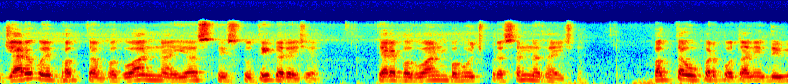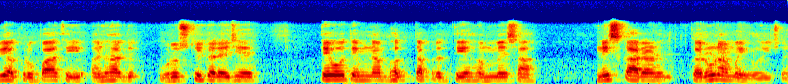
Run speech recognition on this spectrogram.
જ્યારે કોઈ ભક્ત ભગવાનના યશની સ્તુતિ કરે છે, ત્યારે ભગવાન બહુ જ પ્રસન્ન થાય છે. ભક્ત ઉપર પોતાની દિવ્ય કૃપાથી અનહદ વૃષ્ટિ કરે છે. તેઓ તેમના ભક્ત પ્રત્યે હંમેશા નિષ્કારણ, કરુણામય હોય છે.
